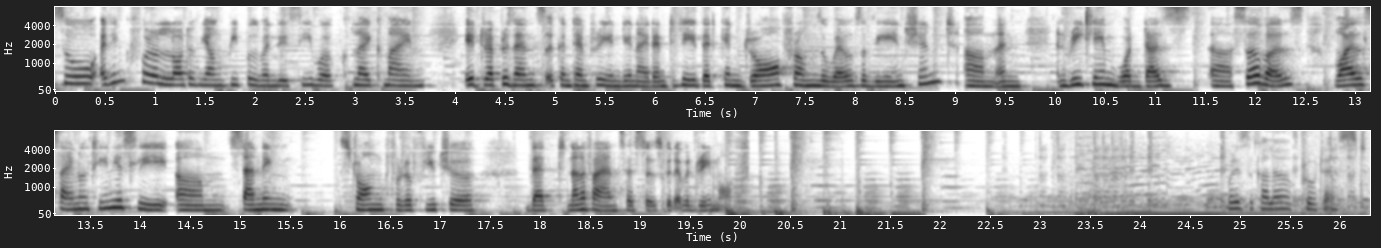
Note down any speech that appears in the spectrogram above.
So I think for a lot of young people, when they see work like mine, it represents a contemporary Indian identity that can draw from the wells of the ancient um, and and reclaim what does uh, serve us, while simultaneously um, standing strong for a future that none of our ancestors could ever dream of. What is the color of protest?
